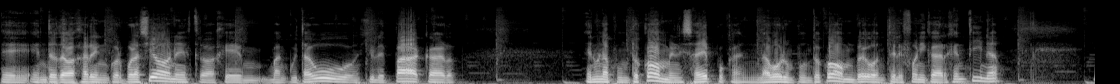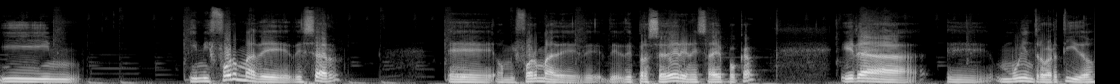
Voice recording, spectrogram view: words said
eh, entré a trabajar en corporaciones, trabajé en Banco Itaú, en Hewlett Packard, en una.com en esa época, en laborum.com, luego en Telefónica de Argentina. Y, mi forma de, ser, eh, o mi forma de, proceder en esa época, era eh, muy introvertido.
